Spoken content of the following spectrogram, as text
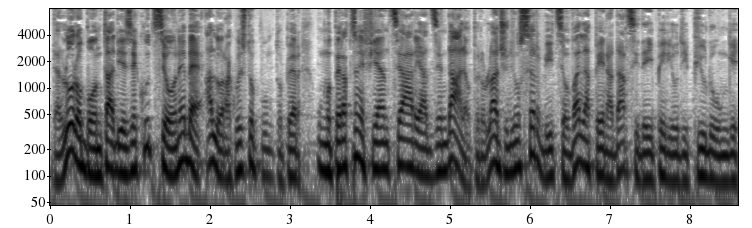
dalla loro bontà di esecuzione, beh, allora a questo punto per un'operazione finanziaria aziendale o per un lancio di un servizio vale la pena darsi dei periodi più lunghi,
